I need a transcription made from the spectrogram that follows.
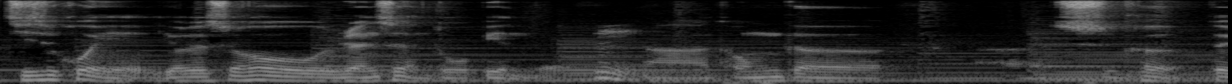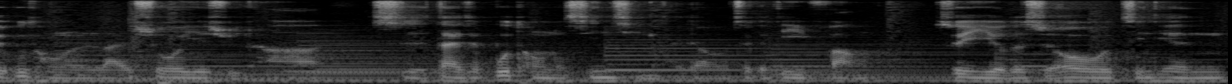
其实会，有的时候人是很多变的。嗯，啊，同一个呃时刻，对不同人来说，也许他是带着不同的心情来到这个地方，所以有的时候今天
